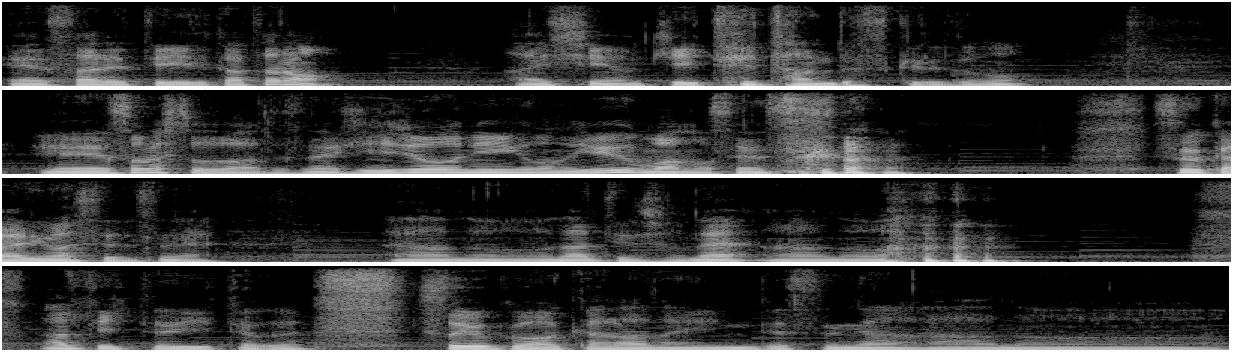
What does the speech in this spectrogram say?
え、されている方の配信を聞いていたんですけれども、え、その人はですね、非常にこのユーモアのセンスがすごくありましてですね、あの、なんて言うんでしょうね、あの なんて言っていいか、ちょっとよくわからないんですが、あの、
